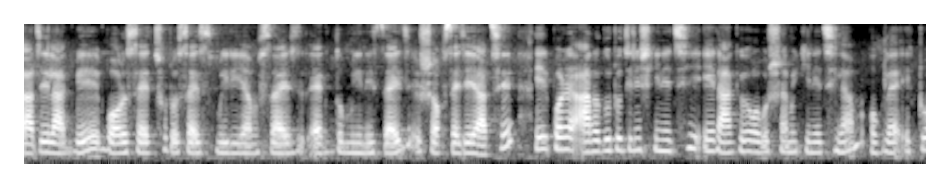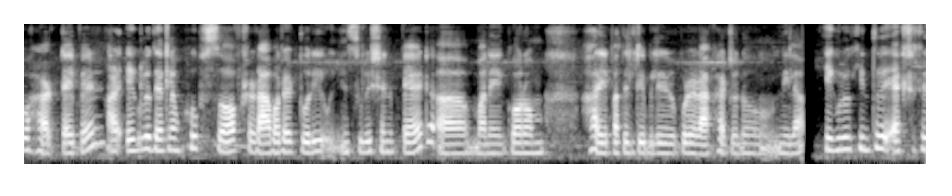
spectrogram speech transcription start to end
কাজে লাগবে, বড় সাইজ ছোট সাইজ মিডিয়াম সাইজ একদম মিনি সাইজ সব সাইজে আছে। এরপরে আরও দুটো জিনিস কিনেছি, এর আগেও অবশ্যই আমি কিনেছিলাম, ওগুলো একটু হার্ড টাইপের আর এগুলো দেখলাম খুব সফট রাবারের তৈরি ইনসুলেশন প্যাড মানে গরম হাঁড়ি পাতিল টেবিলের উপরে রাখার জন্য নিলাম। এগুলো কিন্তু একসাথে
